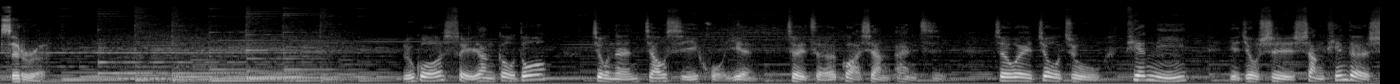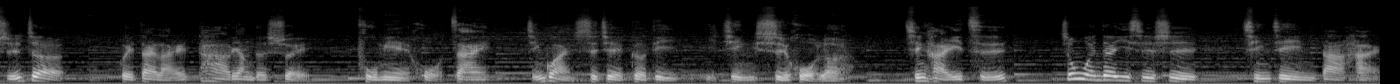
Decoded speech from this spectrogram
Etc. 如果水量够多，就能浇熄火焰。这则卦象暗指，这位救主天尼，也就是上天的使者，会带来大量的水，扑灭火灾。尽管世界各地已经失火了，青海一词，中文的意思是亲近大海。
